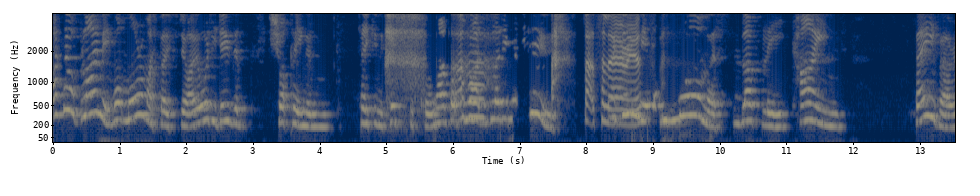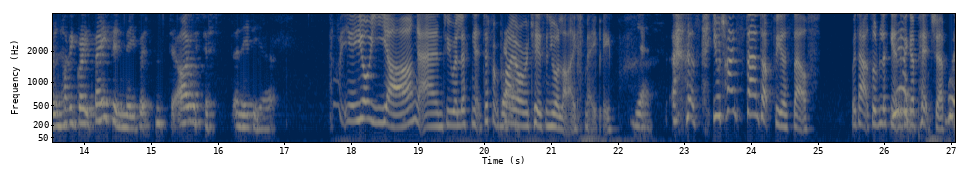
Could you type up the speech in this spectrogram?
I thought, blimey, what more am I supposed to do? I already do the shopping and taking the kids to school. Now I've got to write the uh-huh. bloody reviews. That's hilarious. was doing me an enormous, lovely, kind favour and having great faith in me, but I was just an idiot. You're young and you were looking at different Yeah. priorities in your life, maybe. Yes. you were trying to stand up for yourself without sort of looking at Yeah. the bigger picture, Well,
